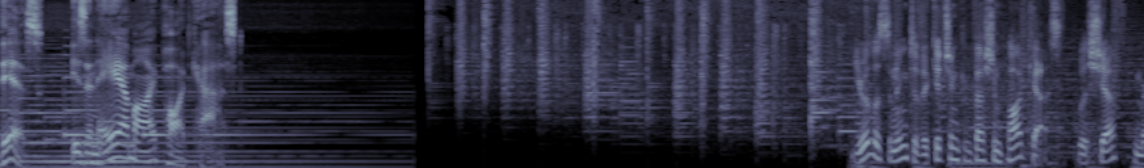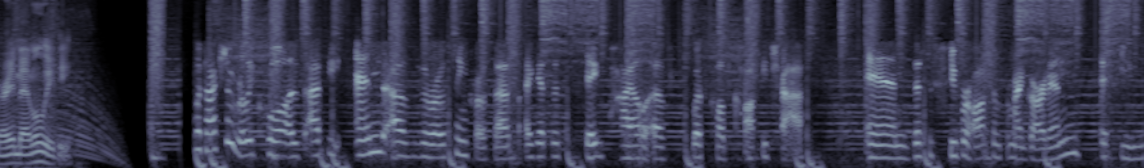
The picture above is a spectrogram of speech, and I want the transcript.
This is an AMI podcast. You're listening to the Kitchen Confession podcast with Chef Mary Mammoliti. What's actually really cool is at the end of the roasting process, I get this big pile of what's called coffee chaff. And this is super awesome for my garden if you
